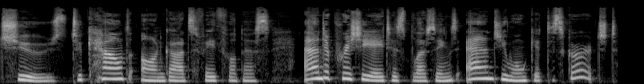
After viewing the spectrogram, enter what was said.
Choose to count on God's faithfulness and appreciate His blessings, and you won't get discouraged.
